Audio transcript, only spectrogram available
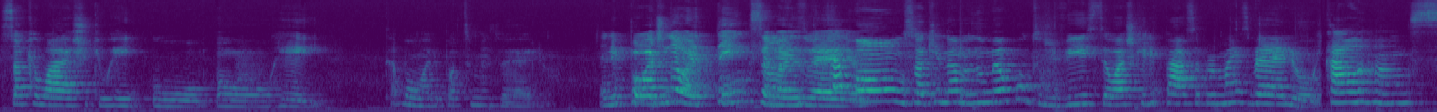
Só que eu acho que o rei. O, o rei. Tá bom, ele pode ser mais velho. Ele pode, não, ele tem que ser mais velho. Tá bom, só que no, no meu ponto de vista, eu acho que ele passa por mais velho. Callahans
